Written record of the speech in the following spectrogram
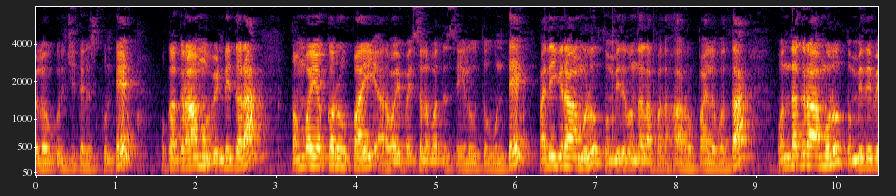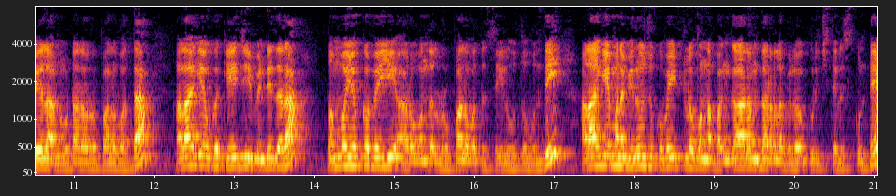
విలువ గురించి తెలుసుకుంటే ఒక గ్రాము వెండి ధర తొంభై ఒక్క రూపాయి అరవై పైసల వద్ద సేలుతూ ఉంటే పది గ్రాములు తొమ్మిది వందల పదహారు రూపాయల వద్ద వంద గ్రాములు తొమ్మిది వేల నూట అరవై రూపాయల వద్ద. అలాగే ఒక కేజీ వెండి ధర తొంభై ఒక్క వెయ్యి ఆరు వందల రూపాయల వద్ద సేల్ అవుతూ ఉంది. అలాగే మనం ఈరోజు కువైట్లో ఉన్న బంగారం ధరల విలువ గురించి తెలుసుకుంటే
